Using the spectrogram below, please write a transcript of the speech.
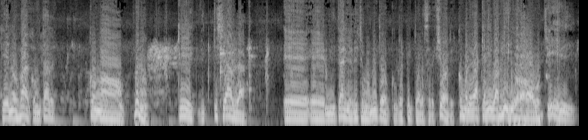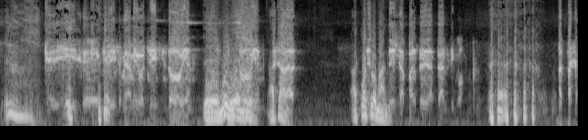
que nos va a contar cómo, bueno, qué, de qué se habla eh, en Italia en este momento con respecto a las elecciones. ¿Cómo le va, querido amigo? ¿Qué dice? ¿Qué dice mi amigo? ¿Todo bien? Eh, muy bien, ¿Todo muy bien? Acá, a cuatro de, manos. De esa parte del Atlántico. Ataca.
